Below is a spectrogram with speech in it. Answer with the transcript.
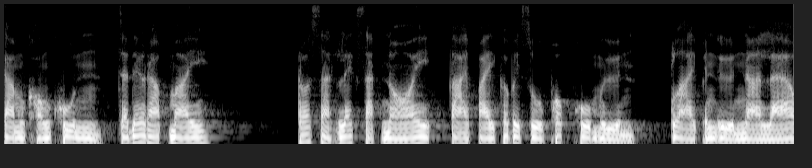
กรรมของคุณจะได้รับไหมเพราะสัตว์เล็กสัตว์น้อย ตายไปก็ไปสู่ภพภูมิอื่น กลายเป็นอื่นนานแล้ว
